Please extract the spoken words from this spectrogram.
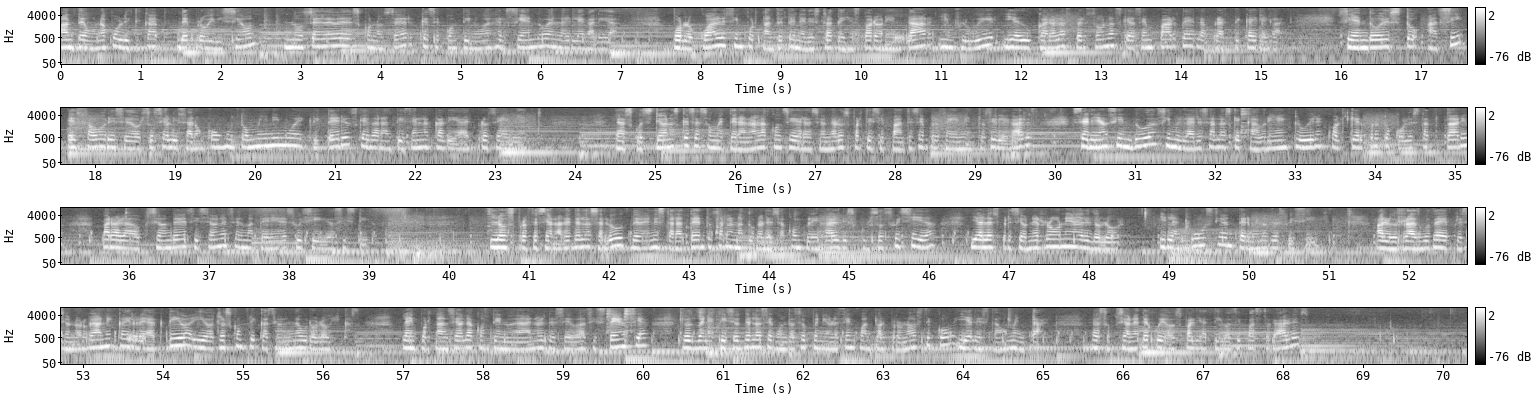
Ante una política de prohibición no se debe desconocer que se continúa ejerciendo en la ilegalidad, por lo cual es importante tener estrategias para orientar, influir y educar a las personas que hacen parte de la práctica ilegal Siendo esto así, es favorecedor socializar un conjunto mínimo de criterios que garanticen la calidad del procedimiento. Las cuestiones que se someterán a la consideración de los participantes en procedimientos ilegales serían sin duda similares a las que cabría incluir en cualquier protocolo estatutario para la adopción de decisiones en materia de suicidio asistido. Los profesionales de la salud deben estar atentos a la naturaleza compleja del discurso suicida y a la expresión errónea del dolor y la angustia en términos de suicidio, a los rasgos de depresión orgánica y reactiva y otras complicaciones neurológicas, la importancia de la continuidad en el deseo de asistencia, los beneficios de las segundas opiniones en cuanto al pronóstico y el estado mental, las opciones de cuidados paliativos y pastorales,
